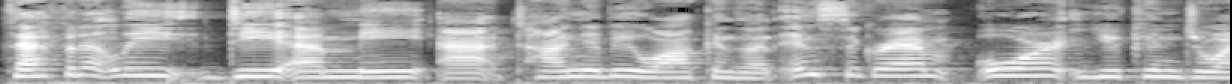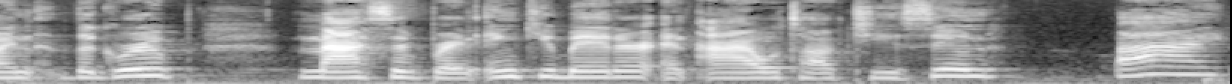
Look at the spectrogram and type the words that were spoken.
definitely DM me at Tanya B. Watkins on Instagram, or you can join the group Massive Brand Incubator, and I will talk to you soon. Bye.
